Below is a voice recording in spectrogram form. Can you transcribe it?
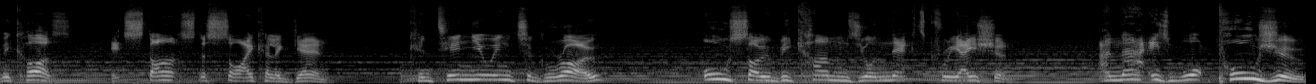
Because it starts the cycle again. Continuing to grow also becomes your next creation. And that is what pulls you.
